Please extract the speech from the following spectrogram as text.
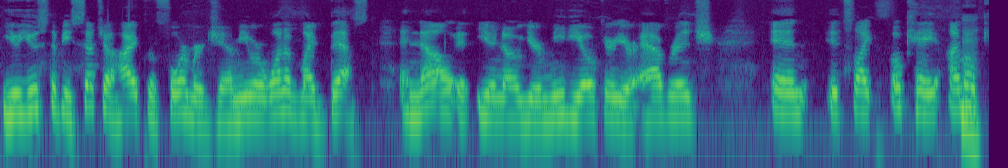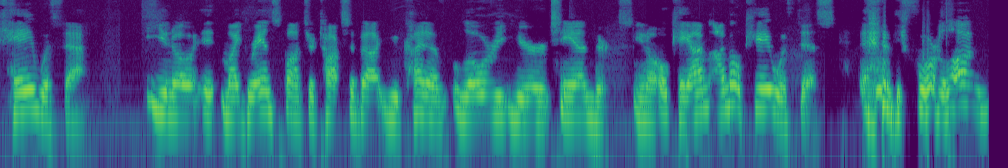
You used to be such a high performer jim. You were one of my best. And now it, you know you're mediocre you're average. And it's like okay i'm Hmm. okay with that. You know it, my grand sponsor talks about you kind of lower your standards. You know okay i'm i'm okay with this and before long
